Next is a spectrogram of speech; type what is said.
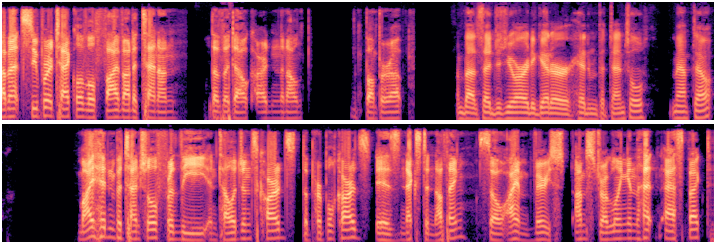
I'm at super attack level five out of ten on the Videl card, and then I'll bump her up. I'm about to say, did you already get her hidden potential mapped out? My hidden potential for the intelligence cards, the purple cards, is next to nothing. So I am very, I'm struggling in that aspect.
